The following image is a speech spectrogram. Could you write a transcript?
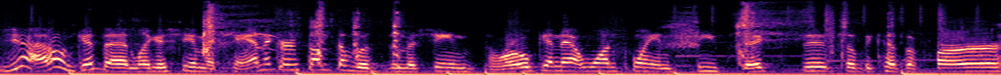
Yeah, I don't get that. Like, is she a mechanic or something? Was the machine broken at one point and she fixed it? So because of her,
